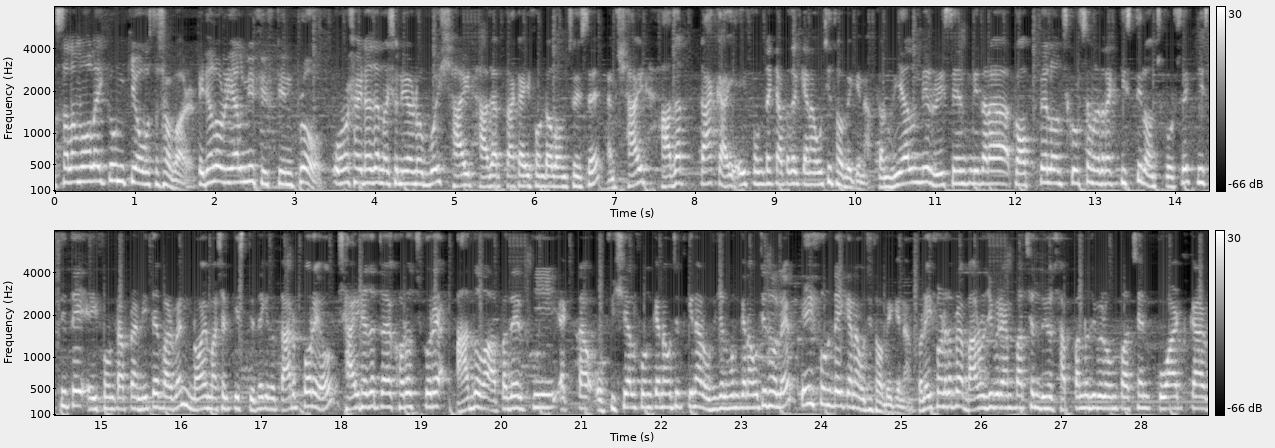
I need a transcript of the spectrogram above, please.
আসসালামু আলাইকুম, কি অবস্থা সবার? এটা হলো রিয়েলমি ফিফটিন প্রো উনষাট হাজার নয়শো নিরানব্বই, ষাট হাজার টাকা এই ফোনটা লঞ্চ হয়েছে। অ্যান্ড ষাট হাজার টাকায় এই ফোনটাকে আপনাদের কেনা উচিত হবে কিনা? কারণ রিয়েলমির রিসেন্টলি তারা টপ পে লঞ্চ করছে মানে তারা কিস্তি লঞ্চ করছে। কিস্তিতে এই ফোনটা আপনারা নিতে পারবেন নয় মাসের কিস্তিতে, কিন্তু তারপরেও ষাট হাজার টাকা খরচ করে আদৌ আপনাদের কি একটা অফিসিয়াল ফোন কেনা উচিত কিনা? আর অফিসিয়াল ফোন কেনা উচিত হলে এই ফোনটাই কেনা উচিত হবে কিনা? কারণ এই ফোনটা আপনারা বারো জিবি র্যাম পাচ্ছেন দুশো ছাপ্পান্ন জিবি রোম পাচ্ছেন কোয়াড কার্ভ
